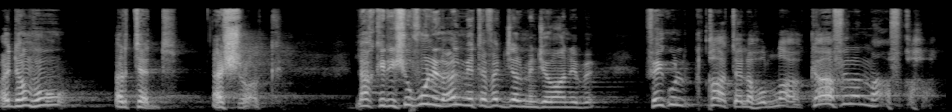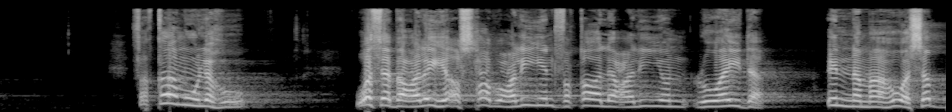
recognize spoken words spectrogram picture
عندهم هو ارتد أشرك. لكن يشوفون العلم يتفجر من جوانبه. فيقول قاتله الله كافرا ما افقهه فقاموا له وثب عليه أصحاب علي فقال علي رويدا إنما هو سب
